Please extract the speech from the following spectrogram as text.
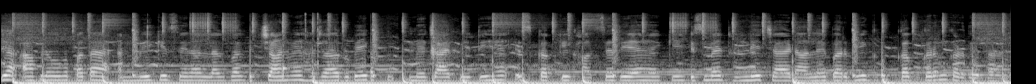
क्या आप लोगों को पता है अमेरिकी सेना लगभग पचानवे हज़ार रूपए में चाय पीती है? इस कप की खासियत यह है कि इसमें ठंडी चाय डालने पर भी कप गर्म कर देता है।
